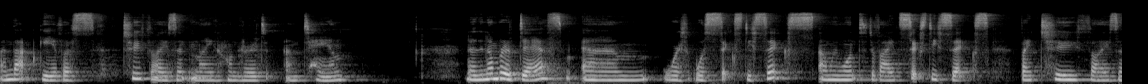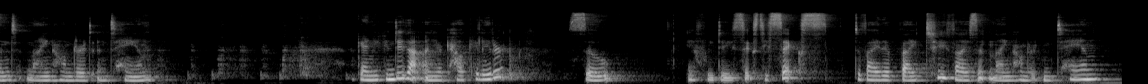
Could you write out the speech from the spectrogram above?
and that gave us 2,910. Now the number of deaths um, was 66 and we want to divide 66 by 2,910. Again, you can do that on your calculator. So if we do 66 divided by 2,910,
